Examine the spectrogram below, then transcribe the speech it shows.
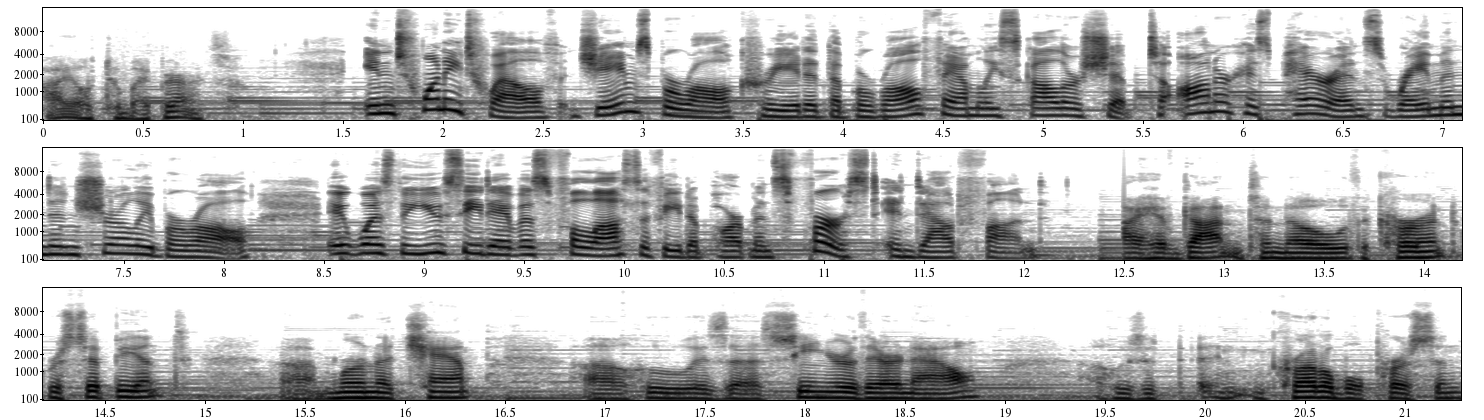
I owe to my parents. In 2012, James Barrall created the Barrall Family Scholarship to honor his parents, Raymond and Shirley Barrall. It was the UC Davis Philosophy Department's first endowed fund. I have gotten to know the current recipient, uh, Myrna Champ, uh, who is a senior there now, uh, who's an incredible person,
